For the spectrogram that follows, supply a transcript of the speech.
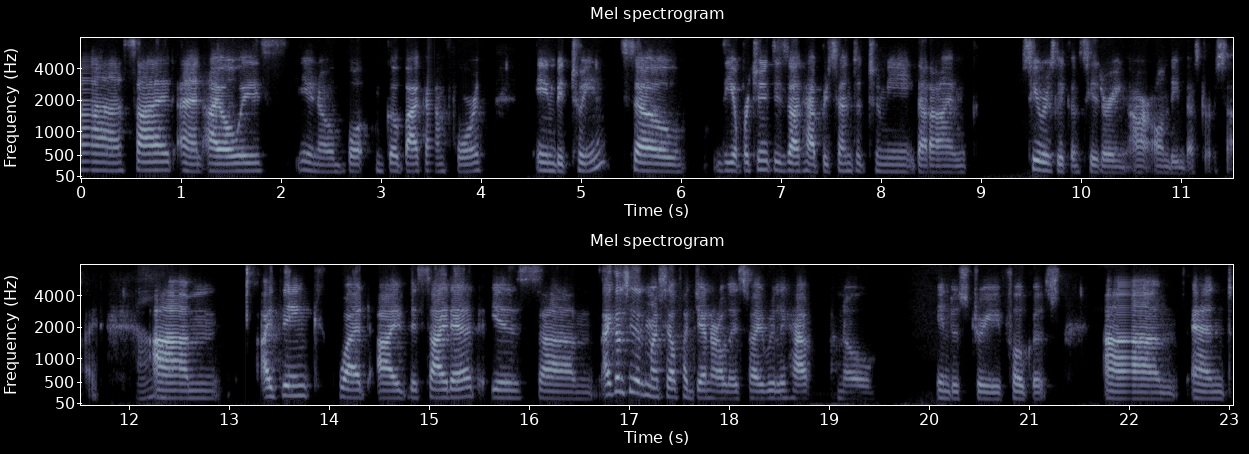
uh, side, and I always, you know, bo- go back and forth in between. So the opportunities that have presented to me that I'm seriously considering are on the investor side. Oh. Um, I think what I've decided is um, I consider myself a generalist. So I really have no industry focus. Um, and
